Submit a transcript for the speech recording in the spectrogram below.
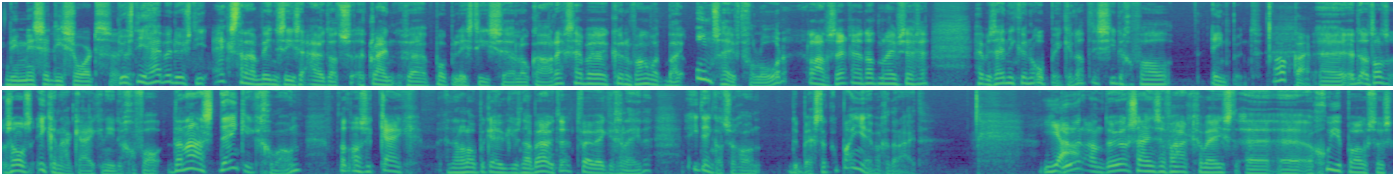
Die missen die soort. Dus die hebben dus die extra winst die ze uit dat klein uh, populistisch uh, lokaal rechts hebben kunnen vangen. Wat bij ons heeft verloren. Laten we zeggen, dat maar even zeggen. Hebben zij niet kunnen oppikken. Dat is in ieder geval één punt. Oké. Okay. zoals ik ernaar kijk in ieder geval. Daarnaast denk ik gewoon dat als ik kijk. En dan loop ik eventjes naar buiten, twee weken geleden. Ik denk dat ze gewoon de beste campagne hebben gedraaid. Ja. Deur aan deur zijn ze vaak geweest. Uh, uh, goede posters.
